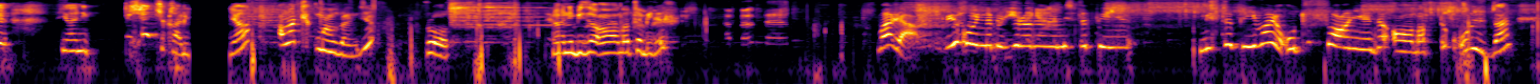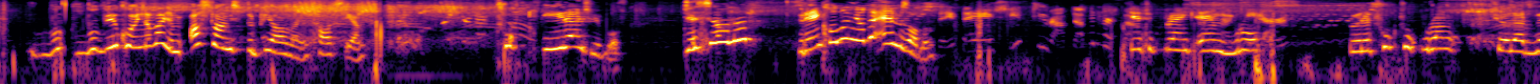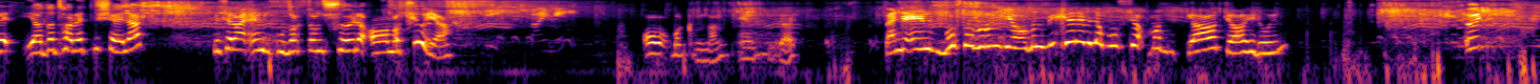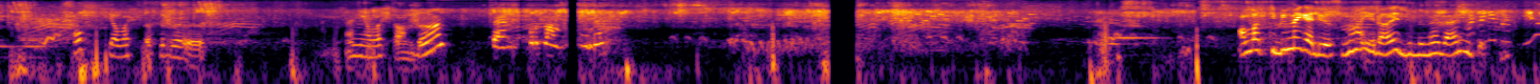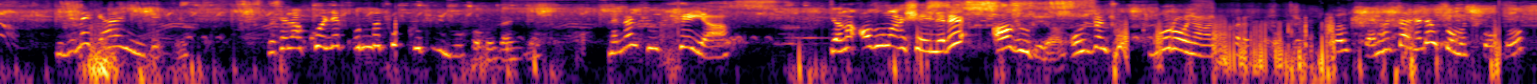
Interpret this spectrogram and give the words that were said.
yani bir şey çıkar ya. Ama çıkmaz bence. Rose. Yani bizi ağlatabilir. Var ya büyük oyunda biz bir an önce Mr. P'nin Mr. P var ya 30 saniyede ağlattık o yüzden bu, bu büyük oyunda var ya asla Mr. P almayın tavsiyem. Çok iğrenç bir boss. Jesse alın, Frank alın ya da Ems alın. Jesse, Frank, Ems, Brock böyle çok çok vuran şeyler ve ya da taretli şeyler. Mesela Ems uzaktan şöyle ağlatıyor ya. O bakımdan en güzel. Ben de en boss olurum diye aldım. Bir kere bile boss yapmadık ya cahil oyun. Öl. Hop yavaşlatırız. Sen yavaşlandın. Sen buradan Allah dibime geliyorsun. Hayır hayır dibime gelmeyeceksin. Dibime gelmeyeceksin. Mesela Collect bunda çok kötü bir buluş olur bence. Neden? Çünkü şey ya. Canı az olan şeyleri az vuruyor. O yüzden çok zor oynanan bir karakter oluyor. Yani hatta neden kromatik oldu?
